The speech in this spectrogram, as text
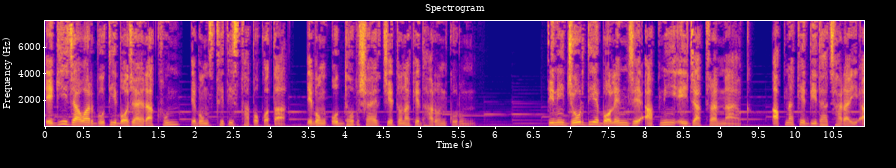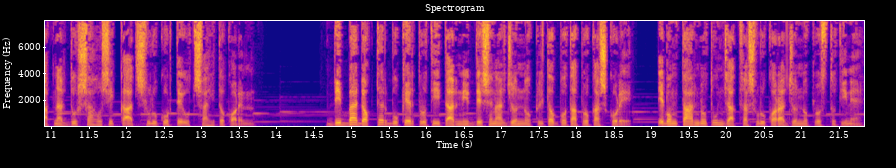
এগিয়ে যাওয়ার গতি বজায় রাখুন এবং স্থিতিস্থাপকতা এবং অধ্যবসায়ের চেতনাকে ধারণ করুন। তিনি জোর দিয়ে বলেন যে আপনি এই যাত্রার নায়ক। আপনাকে দ্বিধা ছাড়াই আপনার দুঃসাহসিক কাজ শুরু করতে উৎসাহিত করেন। দিব্যা ডক্টর বুকের প্রতি তার নির্দেশনার জন্য কৃতজ্ঞতা প্রকাশ করে এবং তার নতুন যাত্রা শুরু করার জন্য প্রস্তুতি নেয়।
